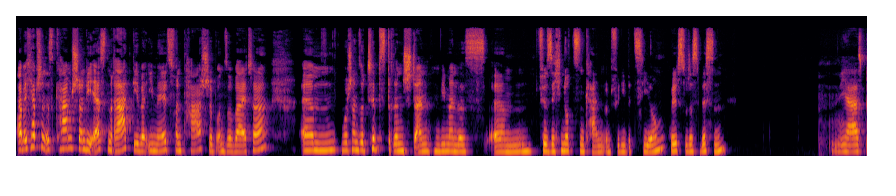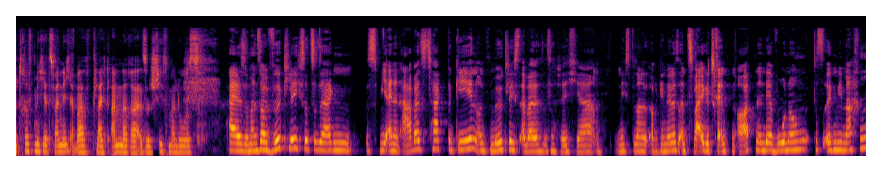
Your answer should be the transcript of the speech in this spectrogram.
aber ich habe schon, es kamen schon die ersten Ratgeber-E-Mails von Parship und so weiter, ähm, wo schon so Tipps drin standen, wie man das ähm, für sich nutzen kann und für die Beziehung. Willst du das wissen? Ja, es betrifft mich jetzt zwar nicht, aber vielleicht andere. Also schieß mal los. Also man soll wirklich sozusagen es wie einen Arbeitstag begehen und möglichst, aber es ist natürlich ja nichts besonders Originelles, an zwei getrennten Orten in der Wohnung das irgendwie machen.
